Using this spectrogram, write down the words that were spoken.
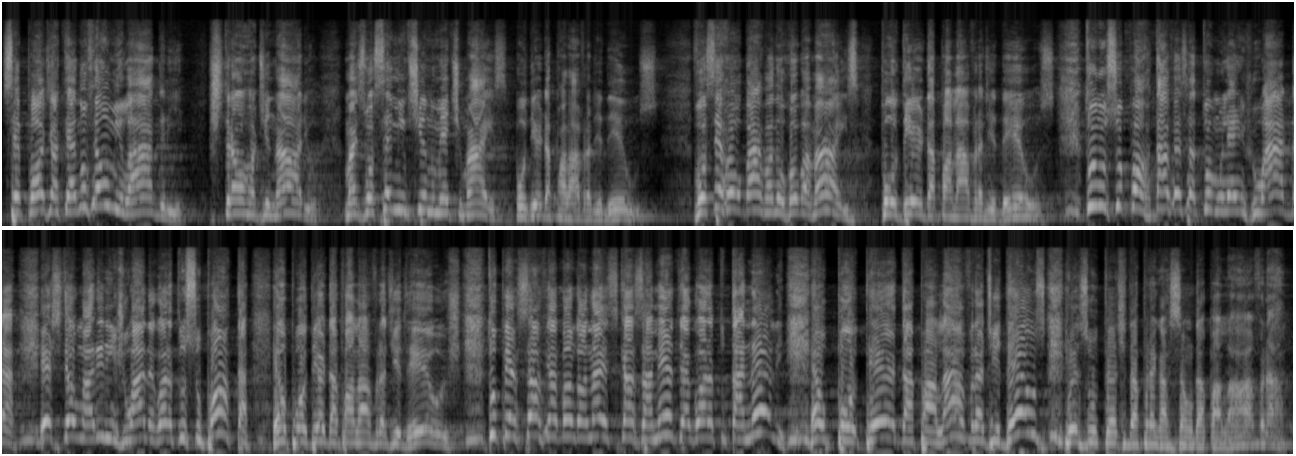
Você pode até não ver um milagre extraordinário, mas você mentir não mente mais. Poder da palavra de Deus. Você roubava, não rouba mais. Poder da palavra de Deus. Tu não suportava essa tua mulher enjoada, esse teu marido enjoado, agora tu suporta. É o poder da palavra de Deus. Tu pensava em abandonar esse casamento e agora tu está nele. É o poder da palavra de Deus, resultante da pregação da palavra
